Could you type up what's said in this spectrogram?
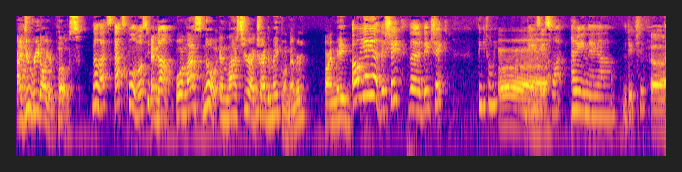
I do read all your posts. No, that's that's cool. Most people And don't. well, and last no, and last year I tried to make one. Remember? Or I made. Oh yeah, yeah. The shake, the date shake. I think you told me Uh, the easiest one. I mean the uh, the date shake. Uh,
